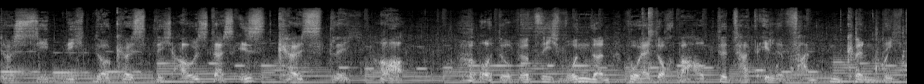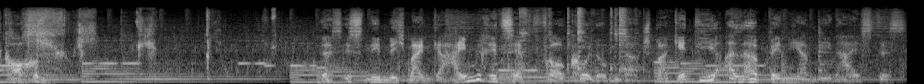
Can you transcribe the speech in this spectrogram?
Das sieht nicht nur köstlich aus, das ist köstlich. Ha. Otto wird sich wundern, wo er doch behauptet hat, Elefanten können nicht kochen. Das ist nämlich mein Geheimrezept, Frau Kolumna. Spaghetti alla Benjamin heißt es.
